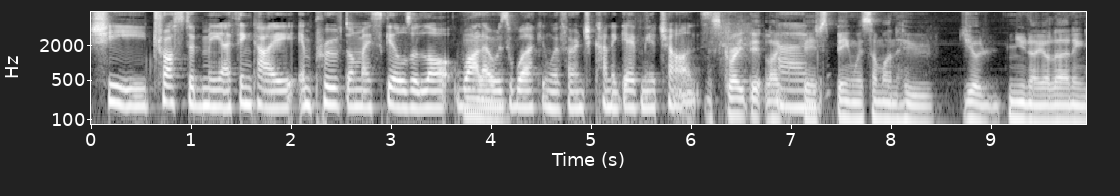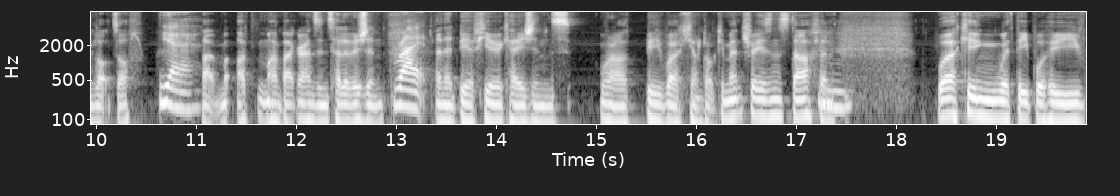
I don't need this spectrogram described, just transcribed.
She trusted me. I think I improved on my skills a lot while Mm. I was working with her, and she kind of gave me a chance. It's great, bit like And- being with someone who you you know you're learning lots of. Yeah, Like my, my background's in television, right. and there'd be a few occasions where I'd be working on documentaries and stuff, and Mm. working with people who you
